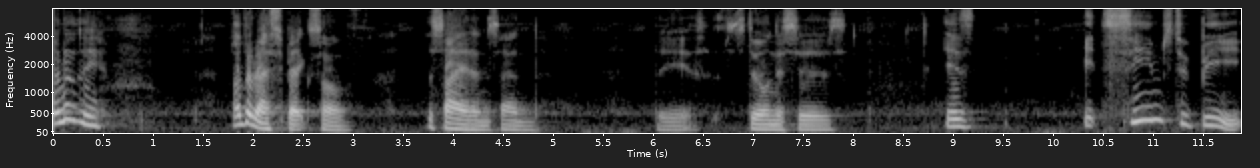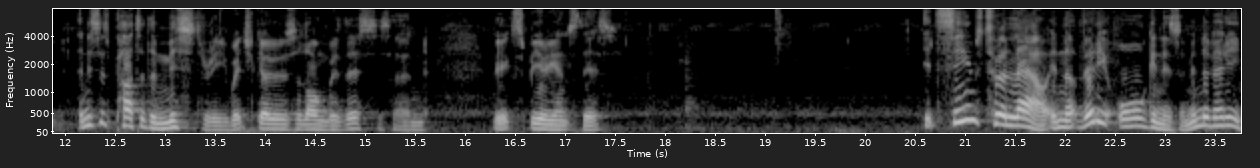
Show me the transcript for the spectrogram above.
One of the other aspects of the silence and the stillnesses is it seems to be, and this is part of the mystery which goes along with this and we experience this. It seems to allow, in the very organism, in the very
